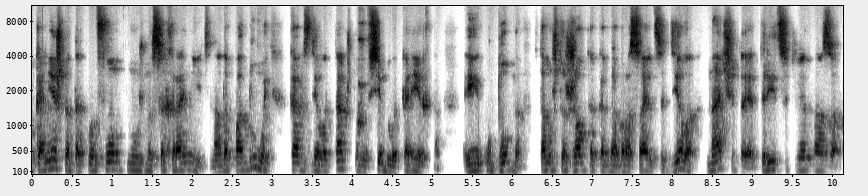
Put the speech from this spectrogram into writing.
конечно, такой фонд нужно сохранить. Надо подумать, как сделать так, чтобы всем было корректно и удобно, потому что жалко, когда бросается дело, начатое 30 лет назад.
